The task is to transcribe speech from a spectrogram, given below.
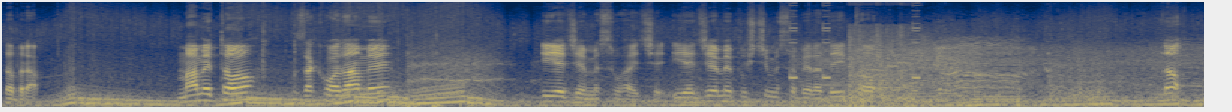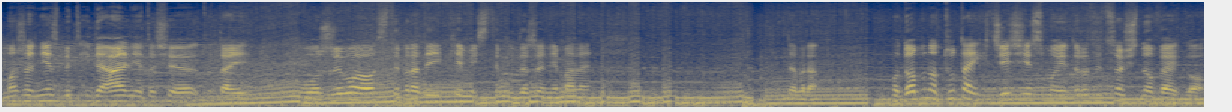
Dobra. Mamy to, zakładamy i jedziemy, słuchajcie. I jedziemy, puścimy sobie radyjko. No, może niezbyt idealnie to się tutaj ułożyło z tym radyjkiem i z tym uderzeniem, ale... Dobra. Podobno tutaj gdzieś jest, moi drodzy, coś nowego.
